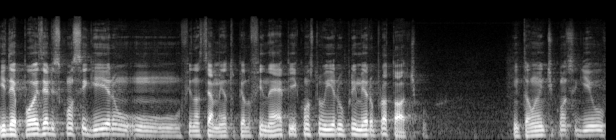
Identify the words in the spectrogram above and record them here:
E depois eles conseguiram um financiamento pelo FINEP e construíram o primeiro protótipo. Então a gente conseguiu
